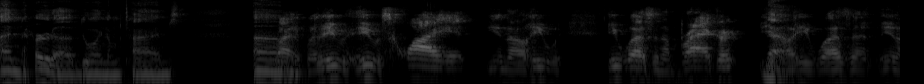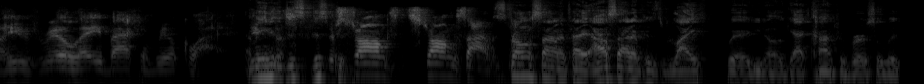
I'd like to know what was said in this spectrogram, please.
unheard of during them times. Um, right, but he he was quiet. You know, he he wasn't a braggart. You No. know, he wasn't. You know, he was real laid back and real quiet. I mean, this this the strong strong silence. strong silent type outside of his life where you know it got controversial with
